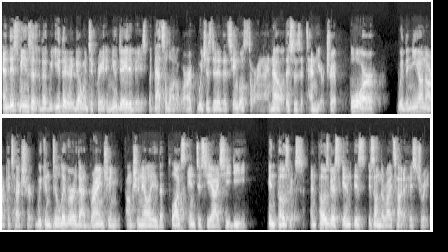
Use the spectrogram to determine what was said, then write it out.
And this means that, that we either go into create a new database, but that's a lot of work, which is did it at SingleStore. And I know this is a 10 year trip. Or with the Neon architecture, we can deliver that branching functionality that plugs into CI CD in Postgres, and Postgres in, is is on the right side of history.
